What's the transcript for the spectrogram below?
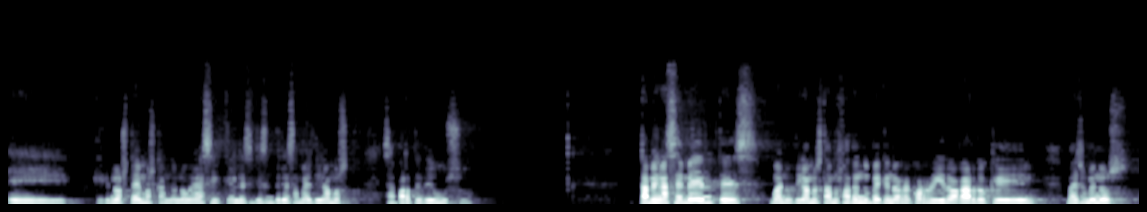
eh, que nos temos cando non é así, que les, les interesa máis, digamos, esa parte de uso. Tamén as sementes, bueno, digamos, estamos facendo un pequeno recorrido, agardo que máis ou menos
